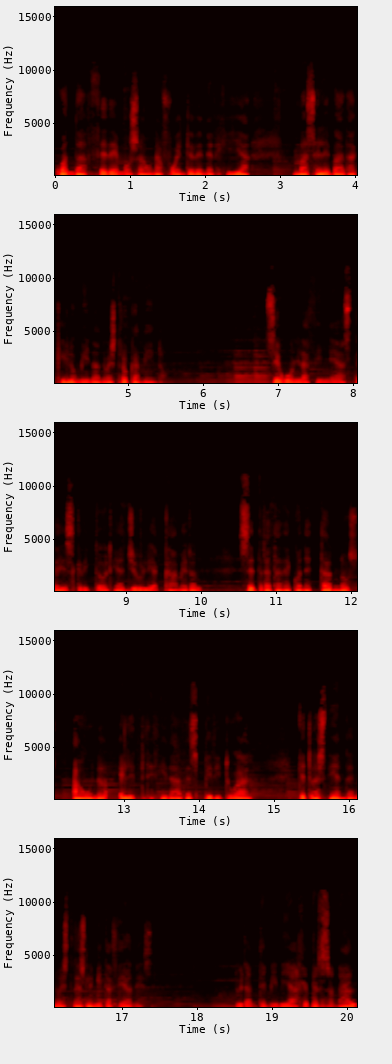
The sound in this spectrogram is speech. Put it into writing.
cuando accedemos a una fuente de energía más elevada que ilumina nuestro camino. Según la cineasta y escritora Julia Cameron, se trata de conectarnos a una electricidad espiritual que trasciende nuestras limitaciones. Durante mi viaje personal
